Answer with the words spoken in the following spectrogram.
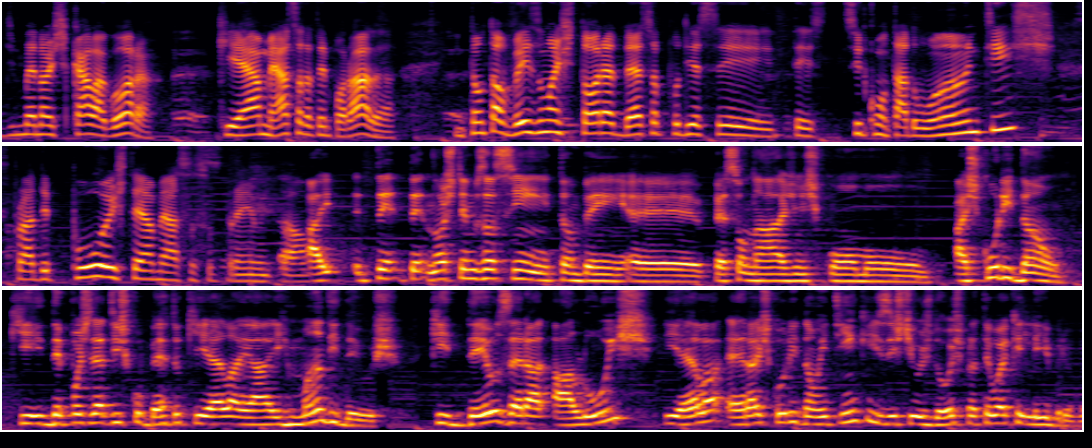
de menor escala agora, que é a ameaça da temporada. Então talvez uma história dessa podia ser ter sido contado antes pra depois ter a ameaça suprema e tal. Aí, tem- tem- nós temos assim também é, personagens como a escuridão, que depois é descoberto que ela é a irmã de Deus. Que Deus era a luz e ela era a escuridão. E tinha que existir os dois para ter o equilíbrio.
